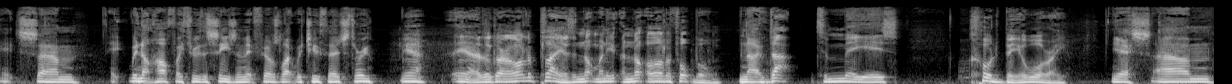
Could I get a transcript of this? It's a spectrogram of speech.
It's um, it, we're not halfway through the season. It feels like we're two thirds through. Yeah, yeah. They've got a lot of players and not many, and not a lot of football. No, that to me is could be a worry. Yes, um,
